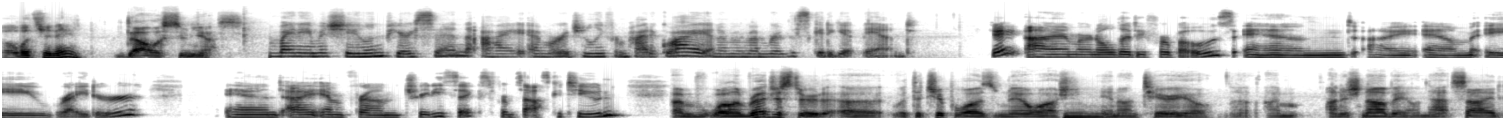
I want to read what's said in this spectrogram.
Well, what's your name? Dallas Sunyas. My name is Shaylin Pearson. I am originally from Haida Gwaii and I'm a member of the Skidegate Band. Okay, I'm Arnolda de Forbose and I am a writer and I am from Treaty 6 from Saskatoon. I'm, well, I'm registered uh, with the Chippewas of Nawash in Ontario. Uh, I'm Anishinaabe on that side,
